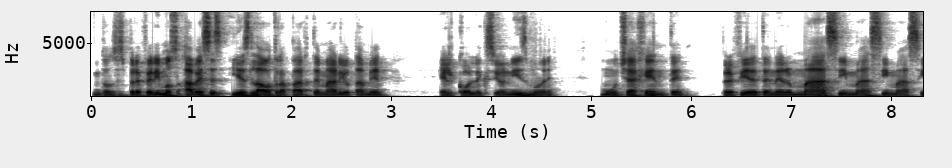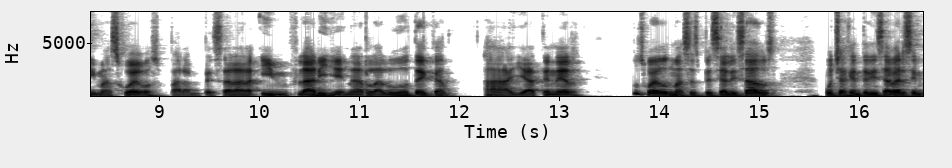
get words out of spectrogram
Entonces preferimos a veces, y es la otra parte, Mario, también, el coleccionismo. ¿eh? Mucha gente prefiere tener más y más y más y más juegos para empezar a inflar y llenar la ludoteca a ya tener pues, juegos más especializados. Mucha gente dice, a ver, si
